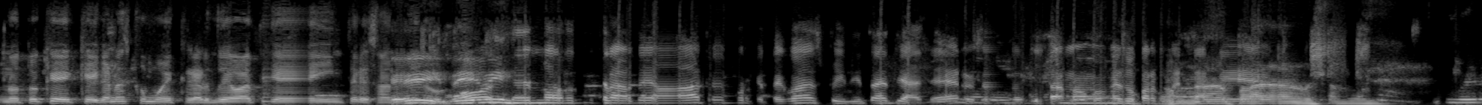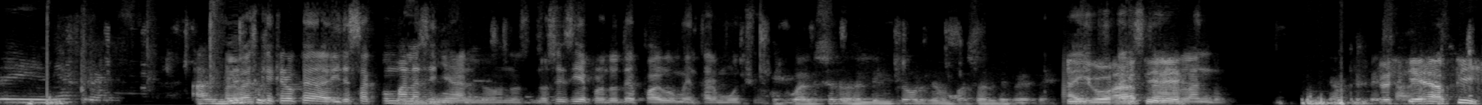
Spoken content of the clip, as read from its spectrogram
Noto que, que hay ganas como de crear debate interesante. Ey, ¿no? No, baby. es mejor entrar debate porque tengo esa espinita desde ayer. De puta no me supo argumentar bien. para, no viendo. Ah, El problema es que creo que David está con mala señal, ¿no? No, no sé si de pronto te puedo argumentar mucho. Igual se los doy el link porque me pasó el de Pepe. Ahí, ahí ah, está hablando. Sabe. que happy.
